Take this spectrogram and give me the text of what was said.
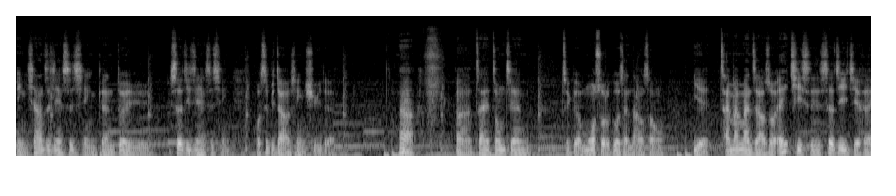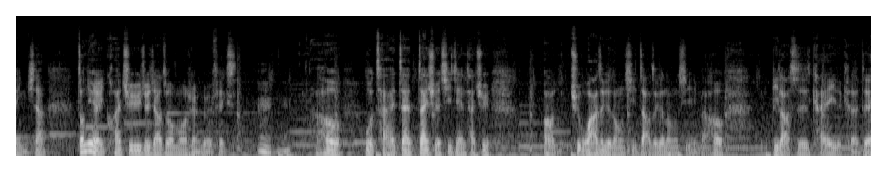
影像这件事情，跟对于设计这件事情，我是比较有兴趣的。那呃在中间这个摸索的过程当中，也才慢慢知道说，哎，其实设计结合影像，中间有一块区域就叫做 motion graphics。嗯嗯。然后我才在在学期间才去哦去挖这个东西，找这个东西，然后。比老师开 A 的课，对，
